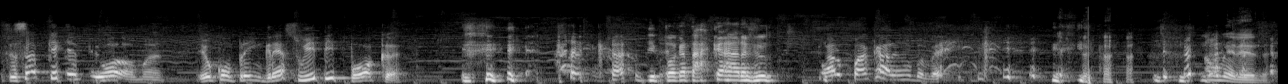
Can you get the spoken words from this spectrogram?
Você sabe o que, que é pior, mano? Eu comprei ingresso e pipoca. Pipoca tá cara, viu? Caro pra caramba, velho. Então, beleza.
